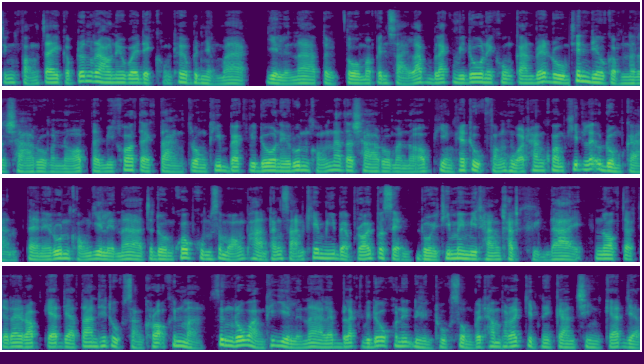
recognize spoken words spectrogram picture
จึงฝังใจกับเรื่องราวในวัยเด็กของเธอเป็นอย่างมาก เยเลนาเติบโตมาเป็นสายลับ Black Widow ในโครงการ Red Room เช่นเดียวกับนาตาชาโรมานอฟแต่มีข้อแตกต่างตรงที่ Black Widow ในรุ่นของนาตาชาโรมานอฟเพียงแค่ถูกฝังหัวทางความคิดและอุดมการณ์แต่ในรุ่นของเยเลนาจะโดนควบคุมสมองผ่านทั้งสารเคมีแบบ100%โดยที่ไม่มีทางขัดขืนได้ นอกจากจะได้รับแก๊สยาต้านที่ถูกสังเคราะห์ขึ้นมา ซึ่งระหว่างที่เยเลนาและ Black Widow คนอื่นๆถูกส่งไปทำภารกิจในการชิงแก๊สยา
